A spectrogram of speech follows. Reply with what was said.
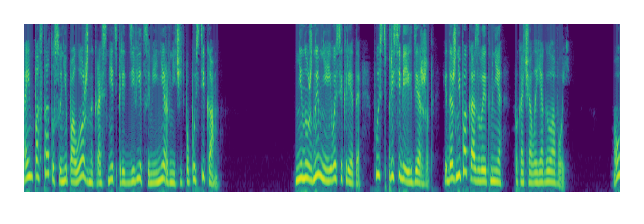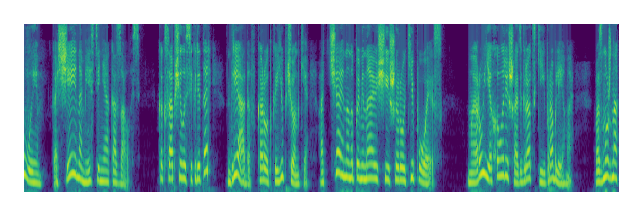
а им по статусу не положено краснеть перед девицами и нервничать по пустякам. «Не нужны мне его секреты, пусть при себе их держит и даже не показывает мне», — покачала я головой. Увы, Кощей на месте не оказалось. Как сообщила секретарь, Дриада в короткой юбчонке, отчаянно напоминающей широкий пояс. Мэр уехал решать городские проблемы. Возможно,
